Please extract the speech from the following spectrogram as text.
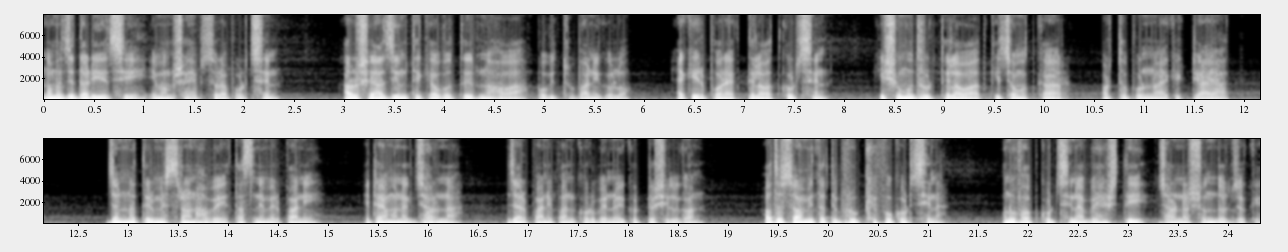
নামাজে দাঁড়িয়েছি, ইমাম সাহেব সুরা পড়ছেন। আরও সে আজিম থেকে অবতীর্ণ হওয়া পবিত্র বাণীগুলো একের পর এক তেলাওয়াত করছেন। কি সুমধুর তেলাওয়াত, কি চমৎকার, অর্থপূর্ণ এক একটি আয়াত। জান্নাতের মিশ্রণ হবে তাসনিমের পানি। এটা এমন এক ঝর্ণা, যার পানি পান করবে নৈকট্যশীলগণ। অথচ আমি তাতে ভ্রুক্ষেপও করছি না। অনুভব করছি না বেহেশতি ঝর্ণার সৌন্দর্যকে।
